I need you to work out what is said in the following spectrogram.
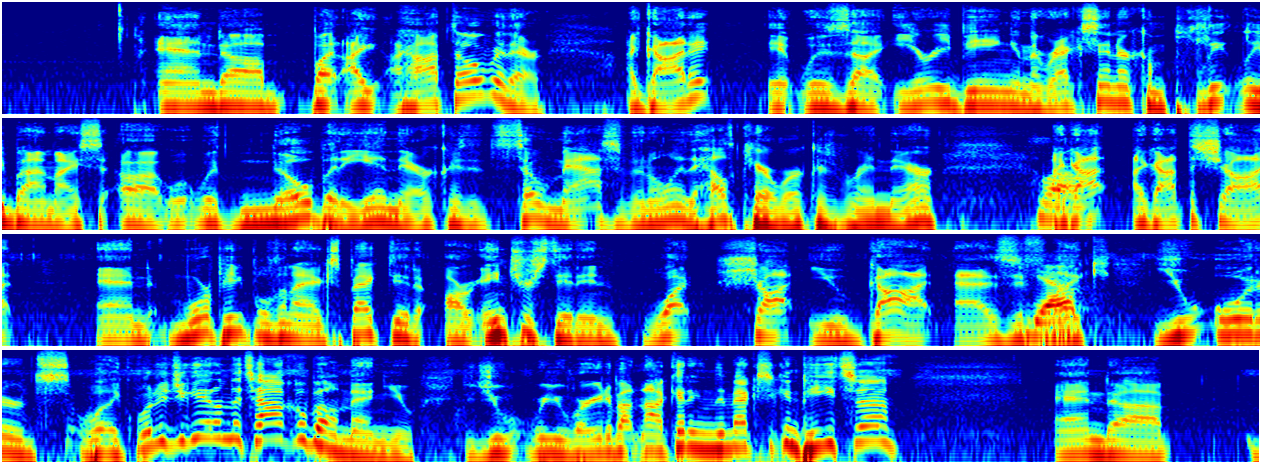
and uh, but I, I hopped over there. I got it. It was uh, eerie being in the rec center completely by myself, uh, with nobody in there because it's so massive and only the healthcare workers were in there. I got I got the shot, and more people than I expected are interested in what shot you got, as if Yep. like you ordered. Like, what did you get on the Taco Bell menu? Did you were you worried about not getting the Mexican pizza? And uh,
